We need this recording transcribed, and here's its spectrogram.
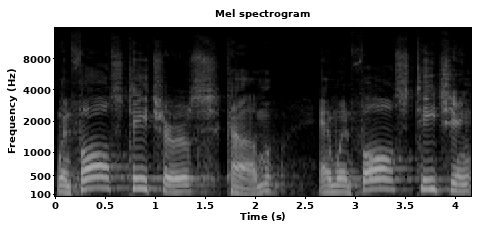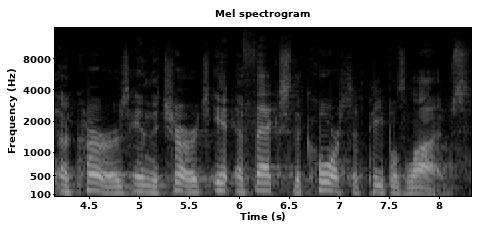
When false teachers come, and when false teaching occurs in the church, it affects the course of people's lives.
